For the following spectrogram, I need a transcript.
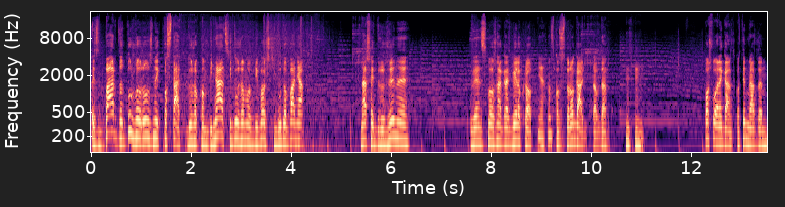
jest bardzo dużo różnych postaci, dużo kombinacji, dużo możliwości budowania naszej drużyny, więc można grać wielokrotnie. No w końcu to rogali, prawda? Poszło elegancko. Tym razem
